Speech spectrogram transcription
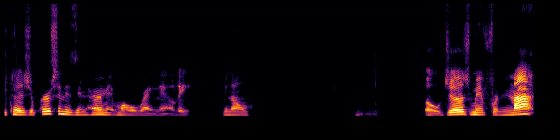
because your person is in hermit mode right now. They, you know, oh, judgment for not.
